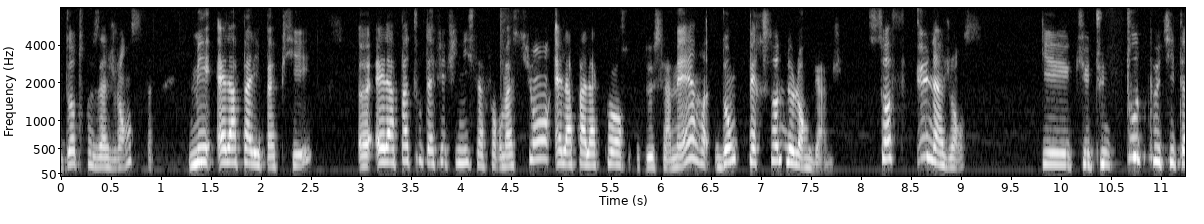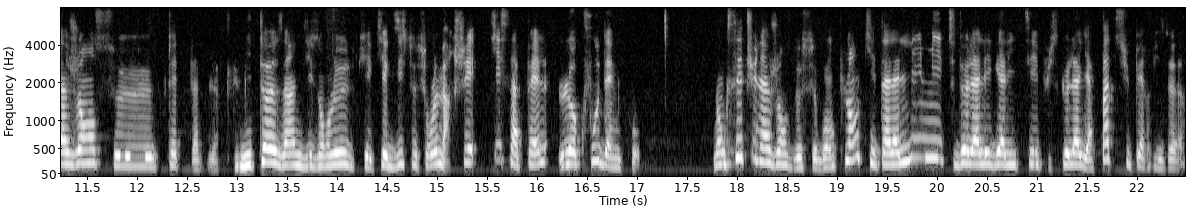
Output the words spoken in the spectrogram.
d'autres agences, mais elle n'a pas les papiers, euh, elle n'a pas tout à fait fini sa formation, elle n'a pas l'accord de sa mère, donc personne ne l'engage. Sauf une agence, qui est, une toute petite agence, euh, peut-être la, plus miteuse, hein, disons-le, qui, existe sur le marché, qui s'appelle Lockwood Co. Donc c'est une agence de second plan qui est à la limite de la légalité, puisque là, il n'y a pas de superviseur,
